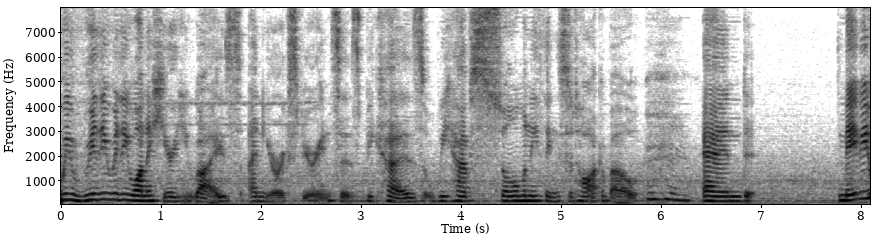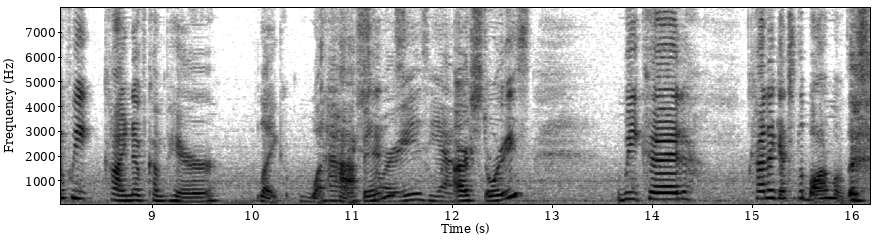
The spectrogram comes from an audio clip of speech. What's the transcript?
we really really want to hear you guys and your experiences because we have so many things to talk about Mm-hmm. and maybe if we kind of compare like what happens Stories, yeah. our stories, we could kind of get to the bottom of this.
